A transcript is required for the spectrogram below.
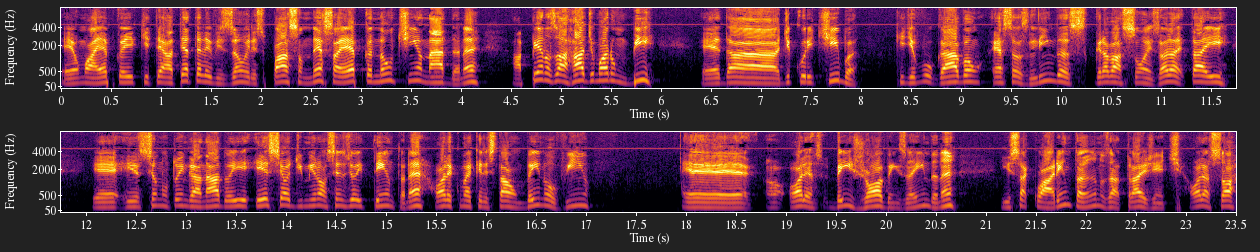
é uma época aí que até a televisão eles passam, nessa época não tinha nada, né? Apenas a Rádio Marumbi é, da, de Curitiba que divulgavam essas lindas gravações. Olha, tá aí. É, se eu não estou enganado aí, esse é o de 1980, né? Olha como é que eles estavam, bem novinho. É, olha, bem jovens ainda, né? Isso há 40 anos atrás, gente. Olha só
